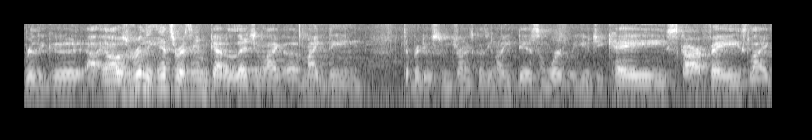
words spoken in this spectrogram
really good. I, I was really interested in him got a legend like uh, Mike Dean to produce some joints because you know he did some work with UGK, Scarface, like.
